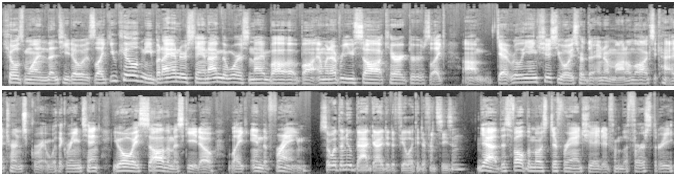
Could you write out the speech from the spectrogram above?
kills one, then Tito is like, "You killed me, but I understand. I'm the worst." And I blah blah blah. And whenever you saw characters like um, get really anxious, you always heard their inner monologues. It kind of turns green with a green tint. You always saw the mosquito like in the frame. So with the new bad guy, did it feel like a different season? Yeah, this felt the most differentiated from the first three,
